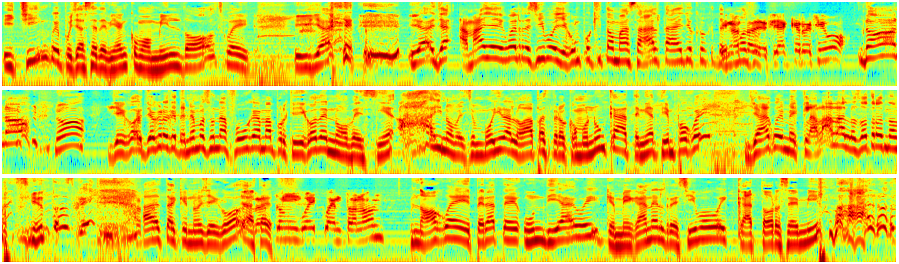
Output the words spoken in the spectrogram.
Y ching, güey, pues ya se debían como mil dos, güey. Y ya, ya, ya, Amá, ya llegó el recibo, llegó un poquito más alta, ¿eh? Yo creo que ¿Y no tenemos... te decía que recibo? No, no, no. Llegó, yo creo que tenemos una fuga, ma, porque llegó de 900. Ay, 900. Voy a ir a Loapas, pero como nunca tenía tiempo, güey, ya, güey, me clavaba los otros 900, güey. Hasta que nos llegó. ¿Te Hasta, un güey cuentonón? No, güey, espérate, un día, güey, que me gana el recibo, güey, 14 mil baros,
